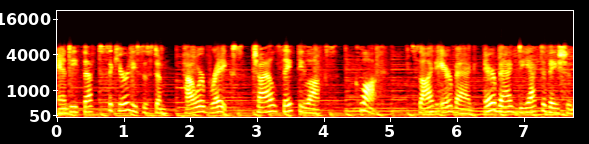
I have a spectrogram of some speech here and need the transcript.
anti-theft security system, power brakes, child safety locks, clock, side airbag, airbag deactivation,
